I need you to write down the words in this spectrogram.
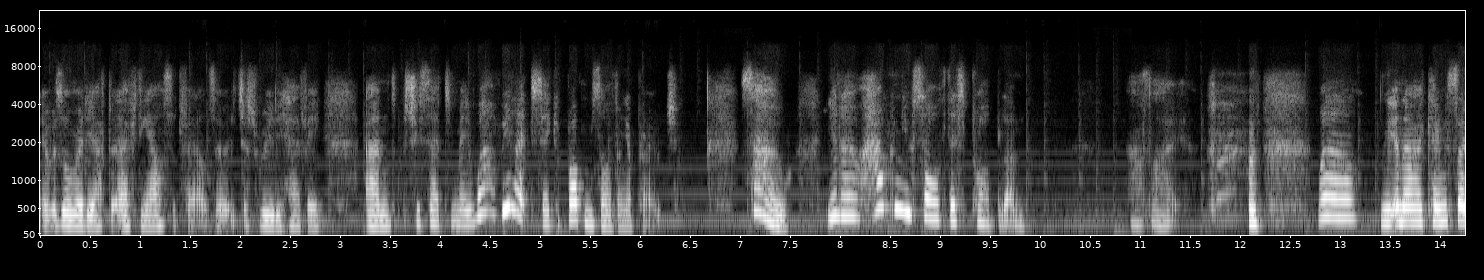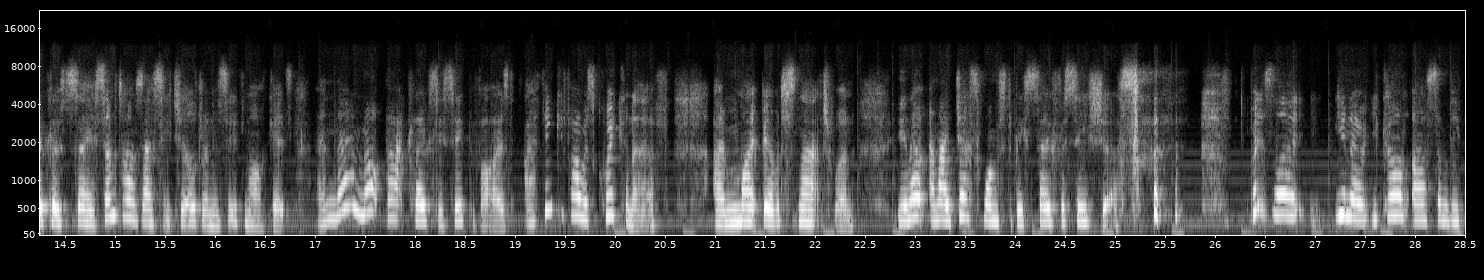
it was already after everything else had failed so it was just really heavy and she said to me well we like to take a problem solving approach so you know how can you solve this problem i was like well, you know, I came so close to say sometimes I see children in supermarkets and they're not that closely supervised. I think if I was quick enough, I might be able to snatch one, you know, and I just wanted to be so facetious. But it's like, you know, you can't ask somebody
